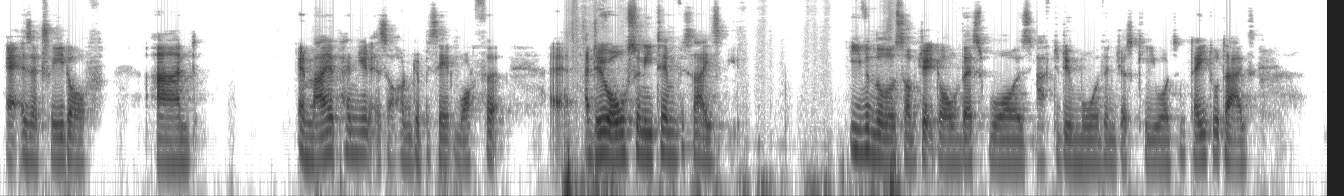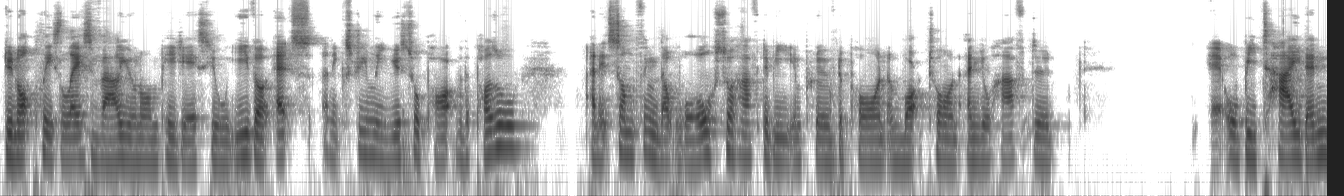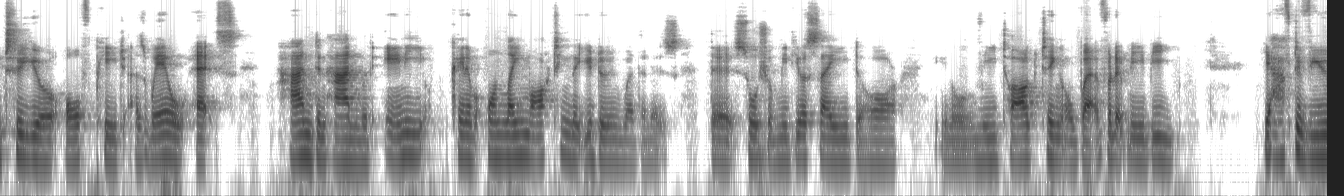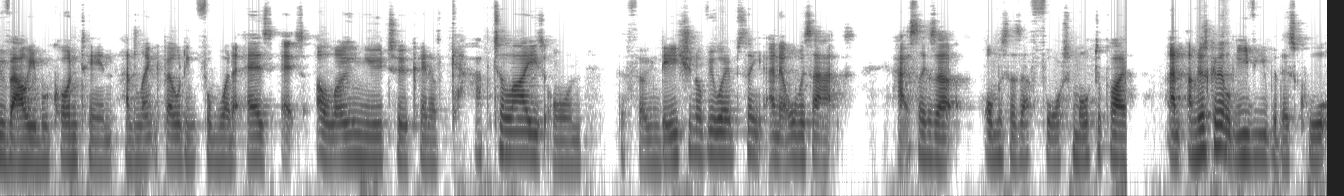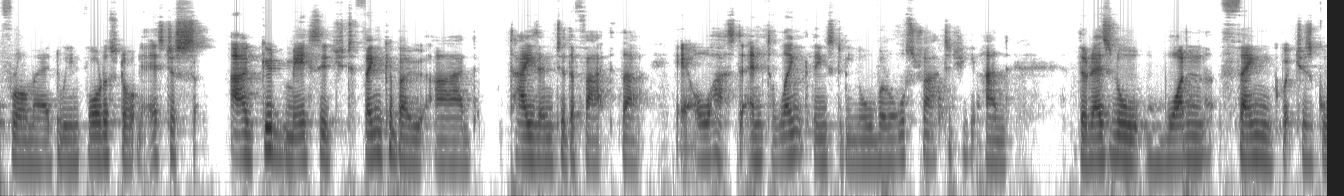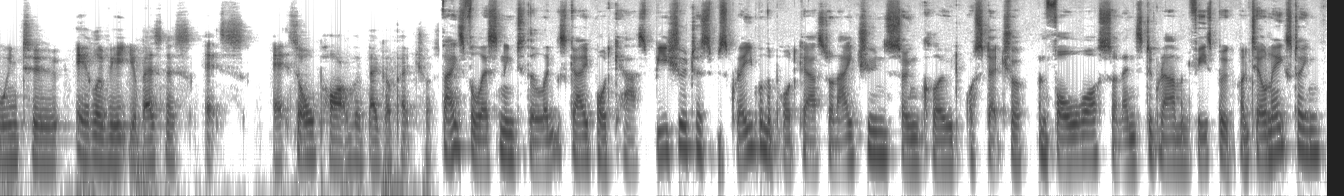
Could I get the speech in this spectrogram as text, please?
it is a trade-off. And in my opinion it's 100% worth it. I do also need to emphasize even though the subject of this was have to do more than just keywords and title tags do not place less value on on-page SEO either. It's an extremely useful part of the puzzle and it's something that will also have to be improved upon and worked on and you'll have to it will be tied into your off page as well. It's hand in hand with any kind of online marketing that you're doing, whether it's the social media side or you know retargeting or whatever it may be you have to view valuable content and link building for what it is. It's allowing you to kind of capitalize on the foundation of your website and it always acts, acts like as a, almost as a force multiplier. And I'm just going to leave you with this quote from uh, Duane Forrester. It's just a good message to think about and ties into the fact that it all has to interlink. There needs to be an overall strategy and there is no one thing which is going to elevate your business. It's it's all part of a bigger picture. Thanks for listening to the Links Guy podcast. Be sure to subscribe on the podcast on iTunes, SoundCloud, or Stitcher, and follow us on Instagram and Facebook. Until next time.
